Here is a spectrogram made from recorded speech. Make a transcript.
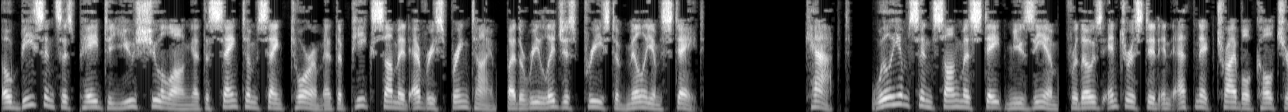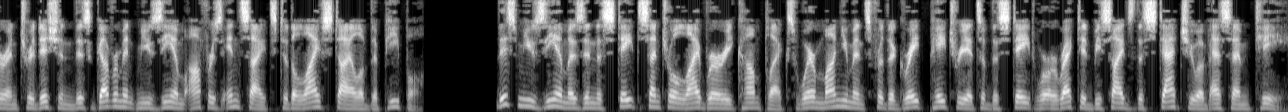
Obeisance is paid to Yu Shulong at the Sanctum Sanctorum at the peak summit every springtime, by the religious priest of Mylliem State. Capt. Williamson Sangma State Museum – For those interested in ethnic tribal culture and tradition this government museum offers insights to the lifestyle of the people. This museum is in the State Central Library complex where monuments for the great patriots of the state were erected besides the statue of SMT.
